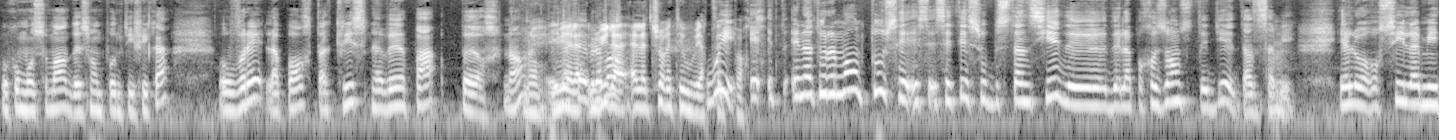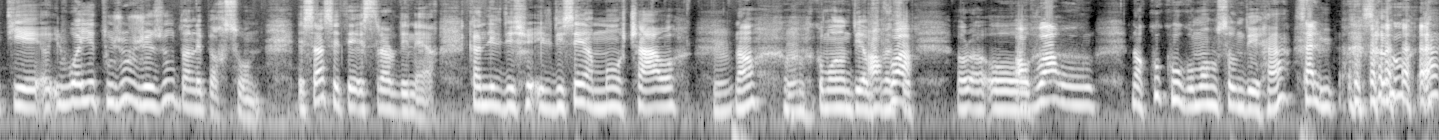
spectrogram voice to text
au commencement de son pontificat, ouvrez la porte à Christ, n'avez pas peur. Non Ouais. Lui, elle, a, fait lui, vraiment- elle a- elle a toujours été ouverte, oui, cette porte. et, et- et naturellement, tout c'était substantié de, de la présence de Dieu dans Mm. sa vie. Et alors aussi l'amitié, euh, il voyait toujours Jésus dans les personnes. Et ça, c'était extraordinaire. Quand il, dis- il disait un mot ciao, Mm. non Comment on dit en Au français? revoir. Au, au- Au revoir ou Non, coucou, comment on dit hein? Salut. Salut. hein?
